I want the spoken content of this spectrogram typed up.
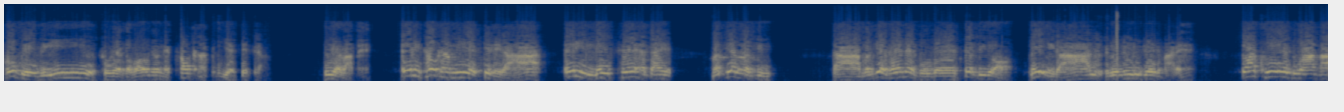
ဟုတ်ပေပြီလို့ဆိုတဲ့သဘောမျိုးနဲ့ထောက်ခံပြီးရဖြစ်တာ။တွေ့ရပါမယ်။အဲ့ဒီထောက်ခံပြီးရဖြစ်နေတာဟာအဲ့ဒီလက်သေးအတိုင်းမပြတ်မပြတ်ဒါမပြတ်သေးတဲ့ကိုယ်ပဲတက်ပြီးတော့နေနေတာလို့ဒီလိုမျိုးပြောကြပါလေ။သွားခိုးတဲ့သူကငါ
